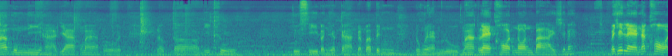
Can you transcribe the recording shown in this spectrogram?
มากมุมนี้หายากมากเลยแล้วก็นี่คือดูซีบรรยากาศแบบว่าเป็นโรงแรมหรูมากแลคอนนอนบายใช่ไหมไม่ใช่แลนคร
